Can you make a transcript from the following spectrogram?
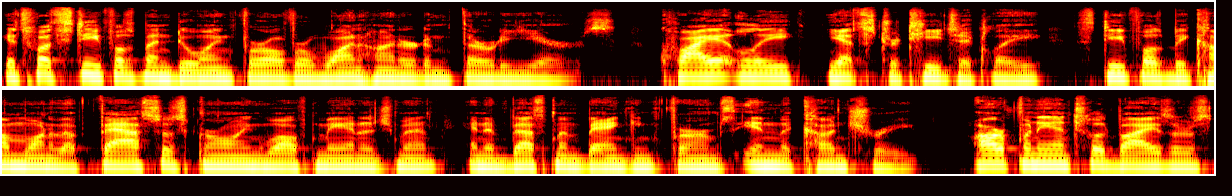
It's what Stifel's been doing for over 130 years. Quietly, yet strategically, Stifel has become one of the fastest growing wealth management and investment banking firms in the country. Our financial advisors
